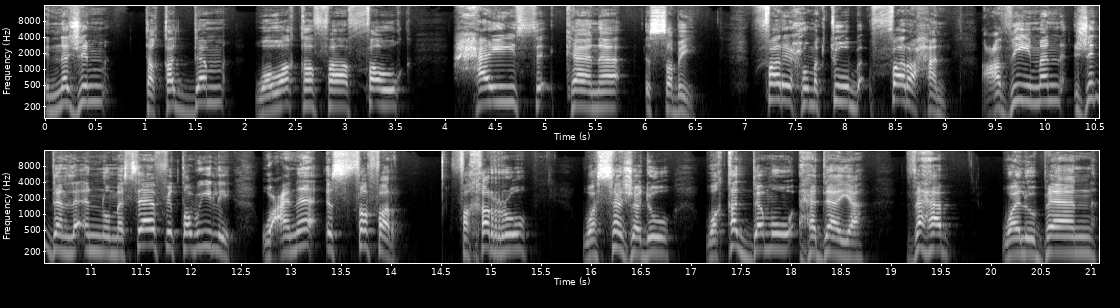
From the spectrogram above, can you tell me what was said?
النجم تقدم ووقف فوق حيث كان الصبي. فرحوا مكتوب فرحا عظيما جدا لأنه مسافة طويلة وعناء السفر. فخروا وسجدوا وقدموا هدايا ذهب ولبان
